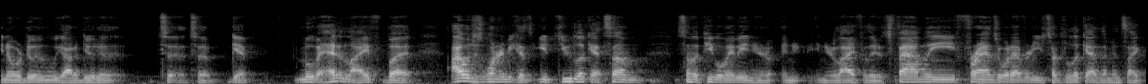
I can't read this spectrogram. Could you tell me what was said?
you know, we're doing what we got to do to to to get move ahead in life. But I was just wondering because you you look at some some of the people maybe in your in, in your life, whether it's family, friends, or whatever, and you start to look at them, it's like,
